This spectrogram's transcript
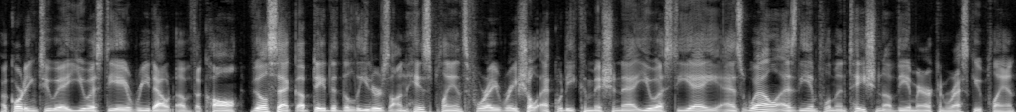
According to a USDA readout of the call, Vilsack updated the leaders on his plans for a racial equity commission at USDA as well as the implementation of the American Rescue Plan.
